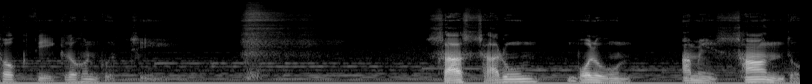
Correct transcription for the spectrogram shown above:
শক্তি গ্রহণ করছি। শ্বাস ছাড়ুন, বলুন, আমি শান্ত।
